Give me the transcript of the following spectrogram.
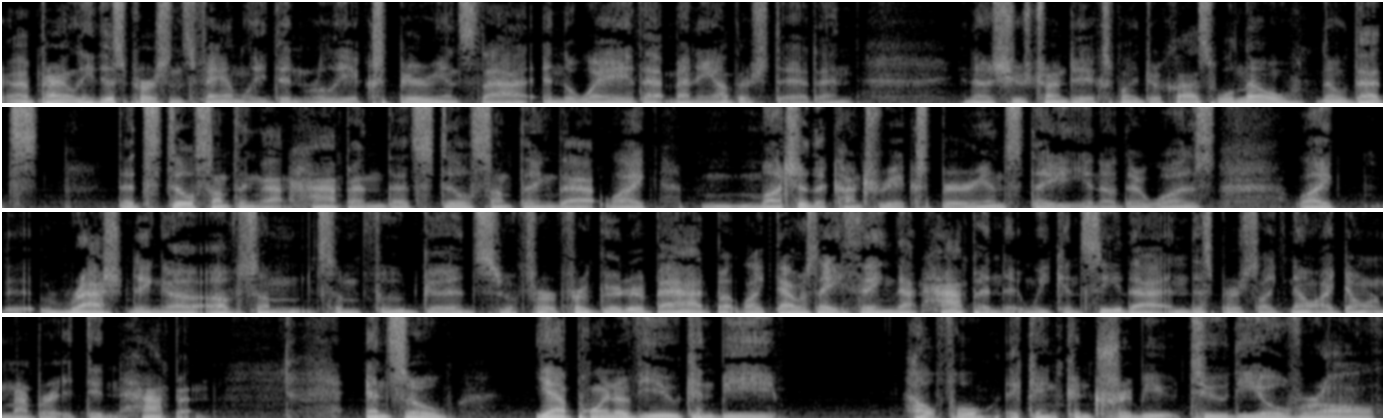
apparently this person's family didn't really experience that in the way that many others did. And you know she was trying to explain to her class well no no that's that's still something that happened. That's still something that like much of the country experienced. They, you know, there was like rationing of, of, some some food goods for for good or bad, but like that was a thing that happened, and we can see that. And this person's like, no, I don't remember. It didn't happen. And so, yeah, point of view can be helpful. It can contribute to the overall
